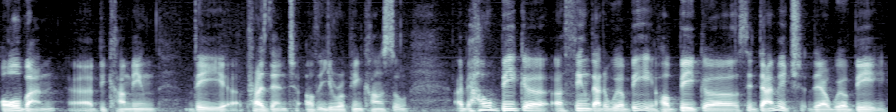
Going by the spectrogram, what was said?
Orban becoming the president of the European Council I mean, how big a thing that will be, how big uh, the damage there will be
